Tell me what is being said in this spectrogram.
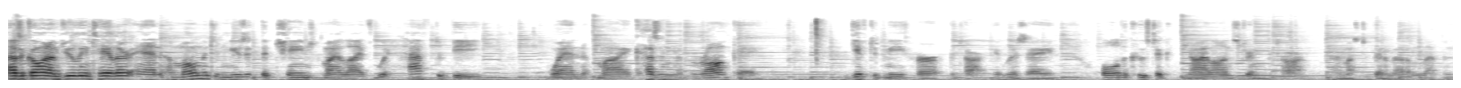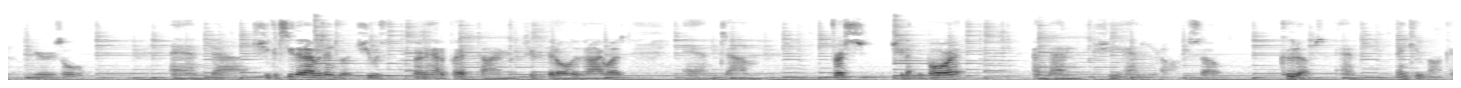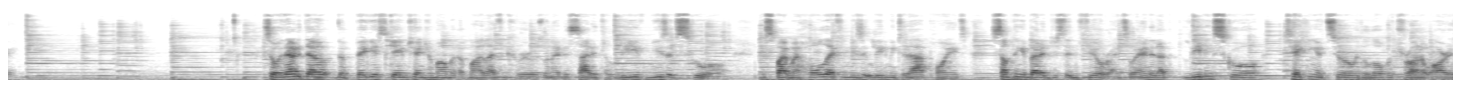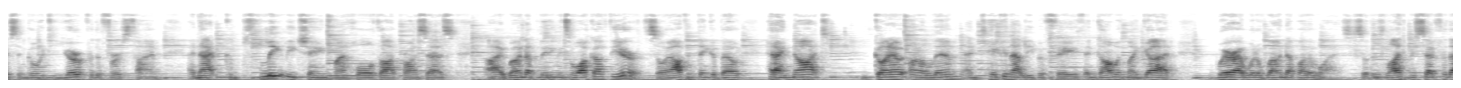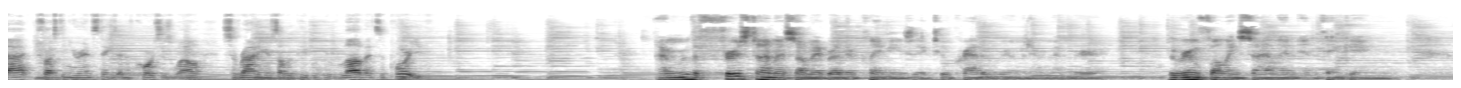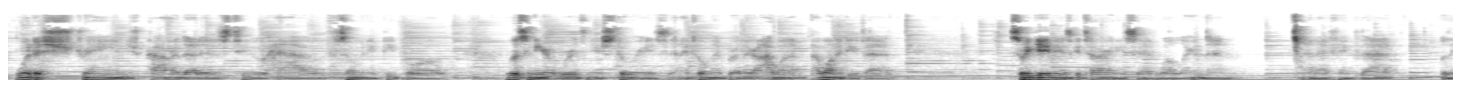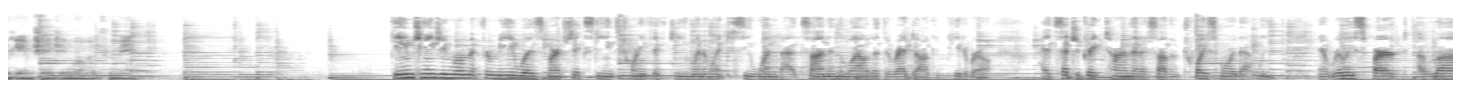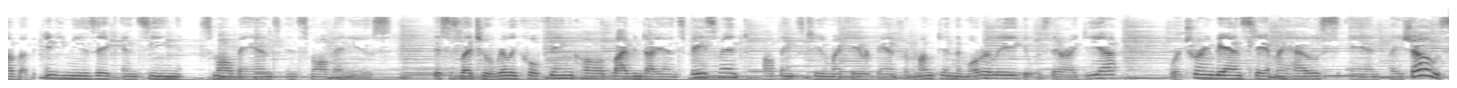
How's it going? I'm Julian Taylor, and a moment in music that changed my life would have to be when my cousin Ronke gifted me her guitar. It was a old acoustic nylon string guitar. I must have been about 11 years old. And uh, she could see that I was into it. She was learning how to play at the time. She was a bit older than I was. And um, first, she let me borrow it, and then she handed it off. So kudos, and thank you, Ronke. So without a doubt, the biggest game changer moment of my life and career was when I decided to leave music school Despite my whole life in music leading me to that point, something about it just didn't feel right. So I ended up leaving school, taking a tour with a local Toronto artist and going to Europe for the first time. And that completely changed my whole thought process. Uh, it wound up leading me to walk off the earth. So I often think about, had I not gone out on a limb and taken that leap of faith and gone with my gut, where I would have wound up otherwise. So there's a lot to be said for that, trusting your instincts, and of course as well, surrounding yourself with people who love and support you. I remember the first time I saw my brother play music to a crowded room, and I remember the room falling silent and thinking, what a strange power that is to have so many people listen to your words and your stories. And I told my brother, I want I want to do that. So he gave me his guitar and he said, well, learn then. And I think that was a game changing moment for me. Game changing moment for me was March 16th, 2015, when I went to see One Bad Son in the wild at the Red Dog in Peterborough. I had such a great time that I saw them twice more that week, and it really sparked a love of indie music and seeing small bands in small venues. This has led to a really cool thing called Live in DyAnn's Basement, all thanks to my favorite band from Moncton, the Motorleague. It was their idea, where touring bands stay at my house and play shows.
